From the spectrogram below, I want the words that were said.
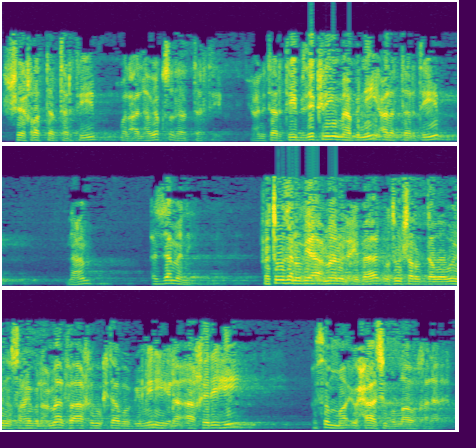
الشيخ رتب ترتيب ولعله يقصد هذا الترتيب. يعني ترتيب ذكري مبني على الترتيب نعم الزمني. فتوزن بها أعمال العباد وتنشر الدواوين صاحب الأعمال فآخذ كتابه بيمينه إلى آخره ثم يحاسب الله الخلائق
